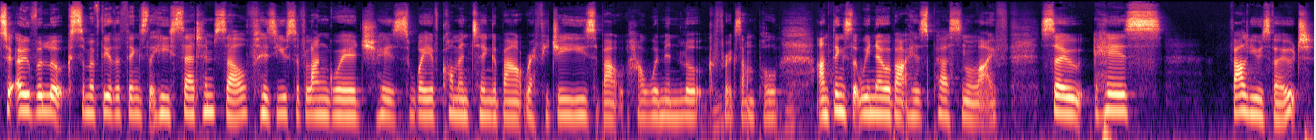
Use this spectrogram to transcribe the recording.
to overlook some of the other things that he said himself his use of language his way of commenting about refugees about how women look for example mm-hmm. and things that we know about his personal life so his values vote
